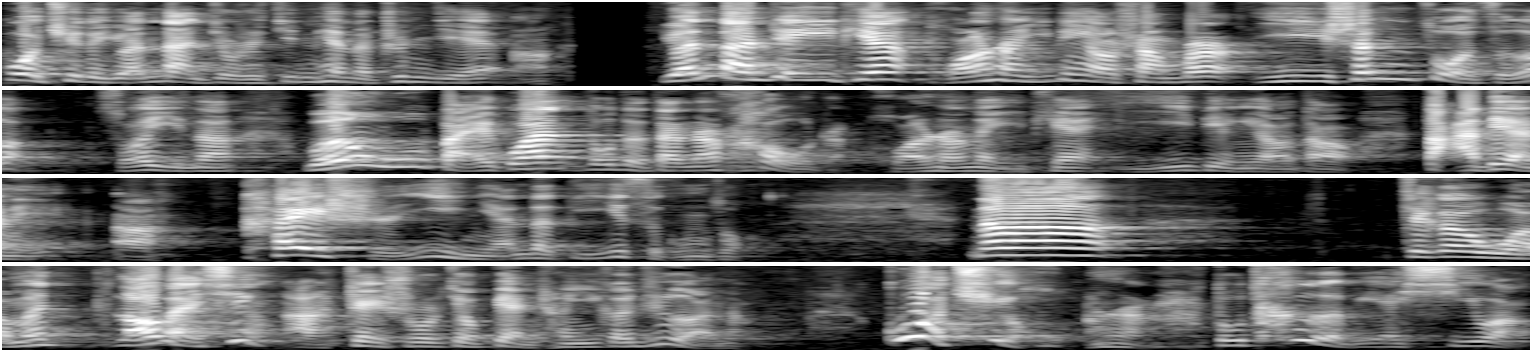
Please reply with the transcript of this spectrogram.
过去的元旦就是今天的春节啊。元旦这一天，皇上一定要上班，以身作则。所以呢，文武百官都得在那儿候着。皇上那一天一定要到大殿里啊，开始一年的第一次工作。那么，这个我们老百姓啊，这时候就变成一个热闹。过去皇上啊，都特别希望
